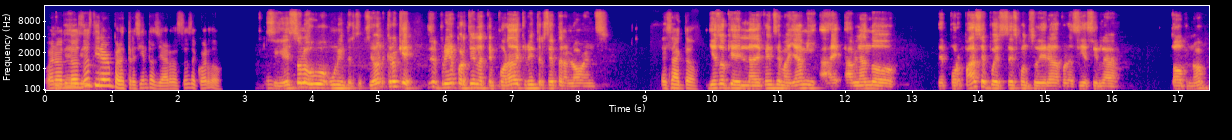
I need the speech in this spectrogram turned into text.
Bueno, los dos tiraron para 300 yardas, ¿estás de acuerdo? Sí, es solo hubo una intercepción. Creo que es el primer partido en la temporada que no interceptan a Lawrence. Exacto. Y eso que la defensa de Miami, a- hablando de por pase, pues es considerada, por así decirlo, top, ¿no?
